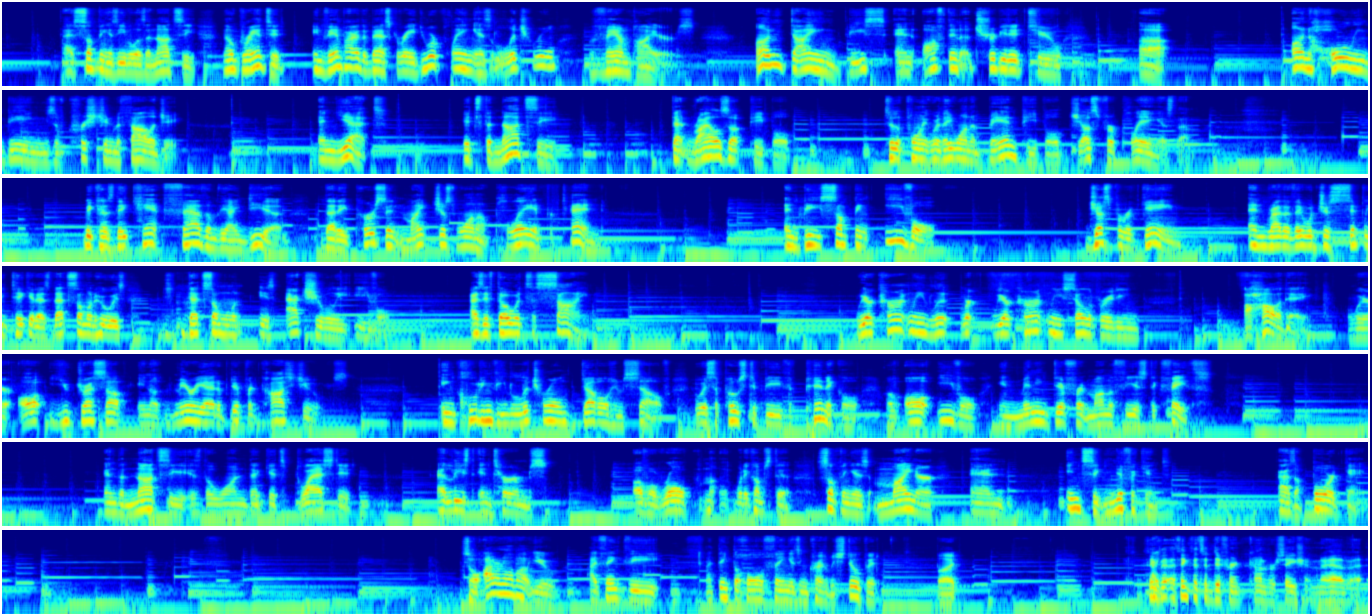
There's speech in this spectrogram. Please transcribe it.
as something as evil as a Nazi. Now, granted, in Vampire the Masquerade, you are playing as literal vampires, undying beasts, and often attributed to uh, unholy beings of Christian mythology. And yet, it's the Nazi that riles up people to the point where they want to ban people just for playing as them. Because they can't fathom the idea that a person might just want to play and pretend and be something evil just for a game and rather they would just simply take it as that's someone who is that someone is actually evil. As if though it's a sign. We are currently li- we're, we are currently celebrating a holiday where all you dress up in a myriad of different costumes including the literal devil himself who is supposed to be the pinnacle of all evil in many different monotheistic faiths. And the Nazi is the one that gets blasted, at least in terms of a role when it comes to something as minor and insignificant as a board game. So I don't know about you. I think the I think the whole thing is incredibly stupid, but I think, I, that, I think that's a different conversation I have uh,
